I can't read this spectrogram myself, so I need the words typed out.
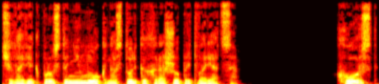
Человек просто не мог настолько хорошо притворяться. Хорст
